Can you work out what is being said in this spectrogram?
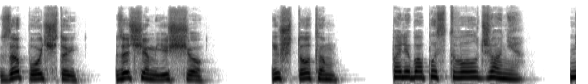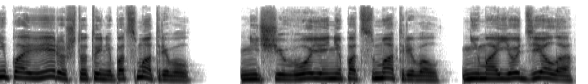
«За почтой. Зачем еще?» «И что там?» — полюбопытствовал Джонни. «Не поверю, что ты не подсматривал». «Ничего я не подсматривал. Не мое дело».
